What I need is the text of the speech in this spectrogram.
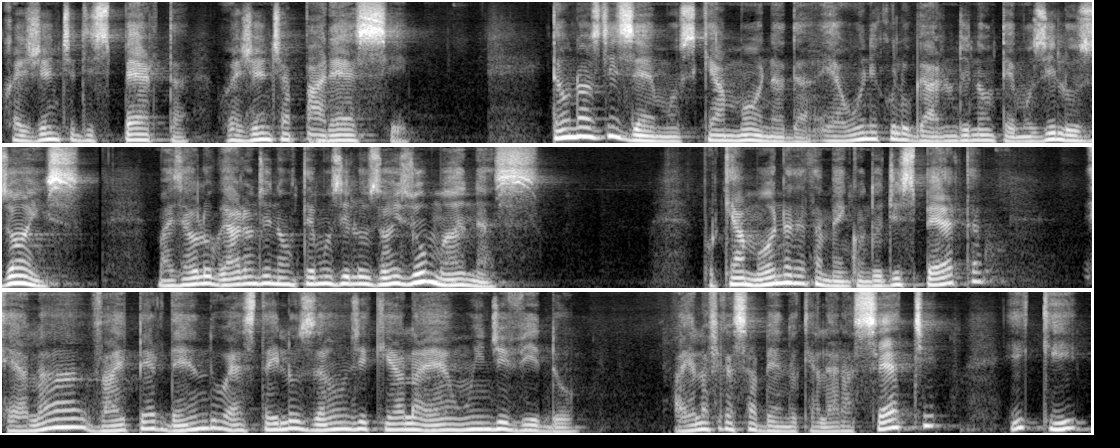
o regente desperta, o regente aparece. Então nós dizemos que a mônada é o único lugar onde não temos ilusões, mas é o lugar onde não temos ilusões humanas. Porque a mônada também, quando desperta, ela vai perdendo esta ilusão de que ela é um indivíduo. Aí ela fica sabendo que ela era sete e que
